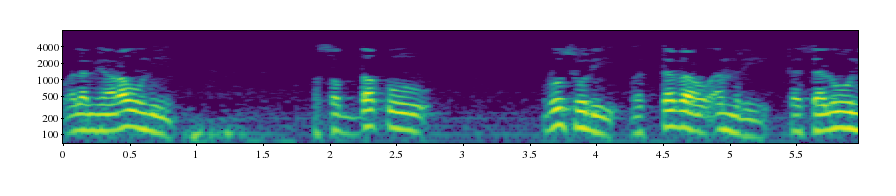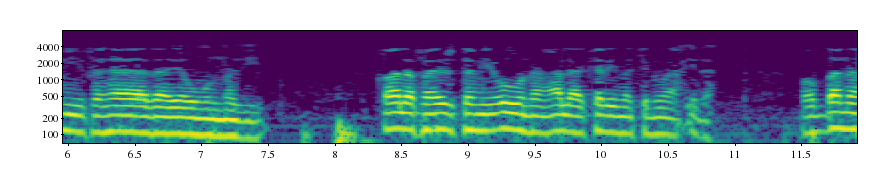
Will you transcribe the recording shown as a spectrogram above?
ولم يروني؟ وصدقوا رسلي واتبعوا أمري فسلوني فهذا يوم المزيد. قال فيجتمعون على كلمة واحدة. ربنا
